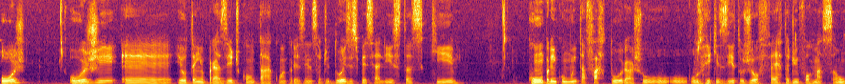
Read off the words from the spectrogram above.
hoje, hoje é, eu tenho o prazer de contar com a presença de dois especialistas que cumprem com muita fartura, acho, o, o, os requisitos de oferta de informação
